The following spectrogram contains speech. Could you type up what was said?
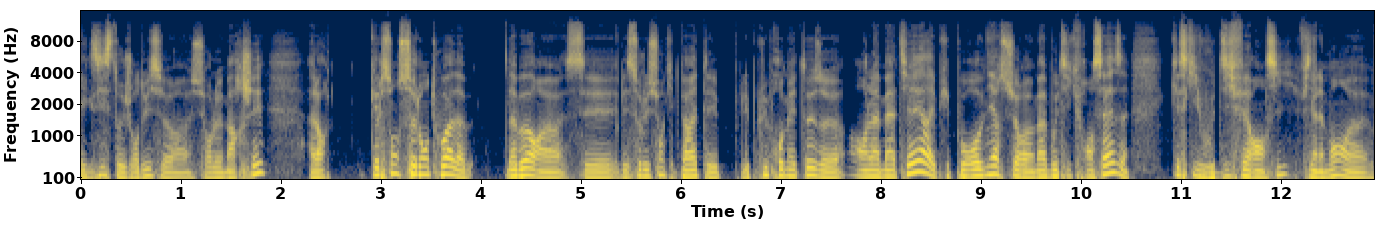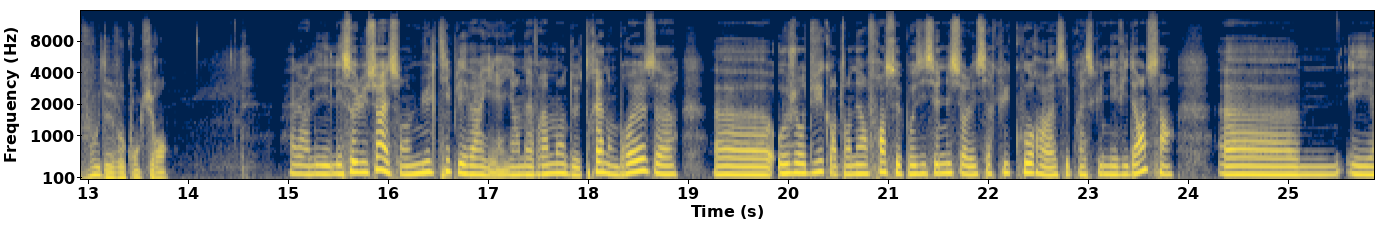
existent aujourd'hui sur, sur le marché. Alors, quelles sont selon toi D'abord, euh, les solutions qui te paraissent les, plus prometteuses euh, en la matière? Et puis pour revenir sur euh, ma boutique française, qu'est-ce qui vous différencie finalement, vous, de vos concurrents? Alors les, solutions, elles sont multiples et variées. Il y en a vraiment de très nombreuses. Aujourd'hui, quand on est en France, se positionner sur le circuit court, c'est presque une évidence. et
